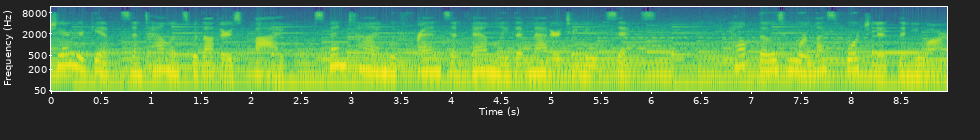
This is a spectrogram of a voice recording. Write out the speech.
Share your gifts and talents with others. 5. Spend time with friends and family that matter to you. 6. Help those who are less fortunate than you are.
